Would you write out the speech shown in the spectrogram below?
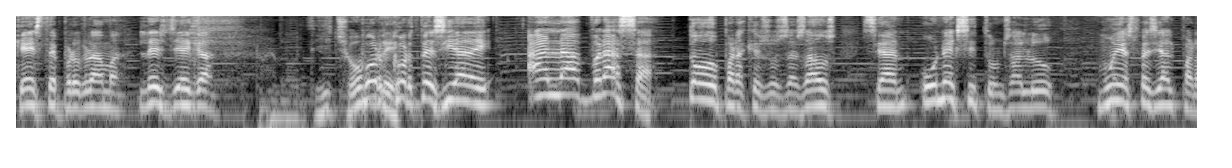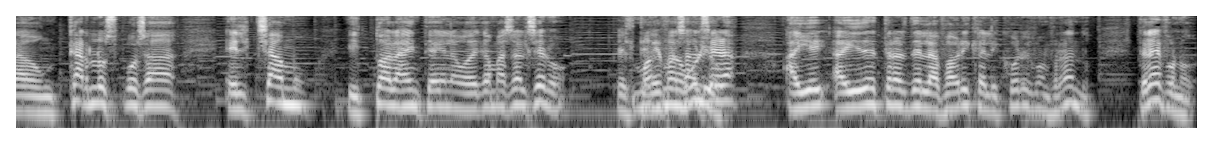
que este programa les llega Hemos dicho, por cortesía de A la Brasa. Todo para que sus asados sean un éxito. Un saludo muy especial para don Carlos Posada, el Chamo y toda la gente ahí en la bodega más salsero. El teléfono, más salsera, ahí, ahí detrás de la fábrica de licores, Juan Fernando. Teléfono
